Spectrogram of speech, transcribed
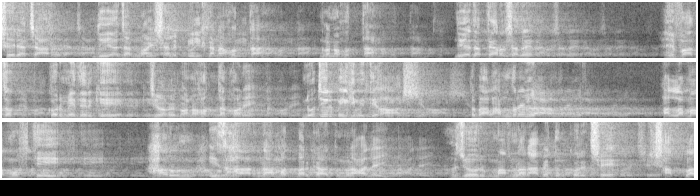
স্বৈরাচার, দুই হাজার নয় সালে পিলখানা হত্যা, গণহত্যা। দুই হাজার তেরো সালের হেফাজত কর্মীদেরকে যেভাবে গণহত্যা করে নজির নজিরবিহীন ইতিহাস। তবে আলহামদুলিল্লাহ আল্লামা মুফতি হারুন ইজহার দামাত বারকা তোমরা আলাই। হুজুর মামলার আবেদন করেছে শাপলা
